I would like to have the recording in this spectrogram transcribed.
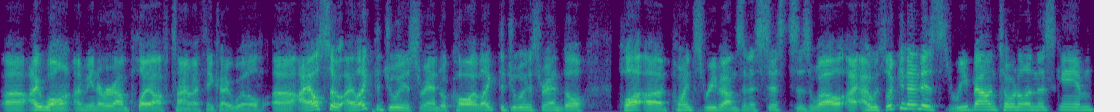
Uh, I won't. I mean, around playoff time, I think I will. Uh, I also I like the Julius Randle call. I like the Julius Randle pl- uh, points, rebounds, and assists as well. I, I was looking at his rebound total in this game.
